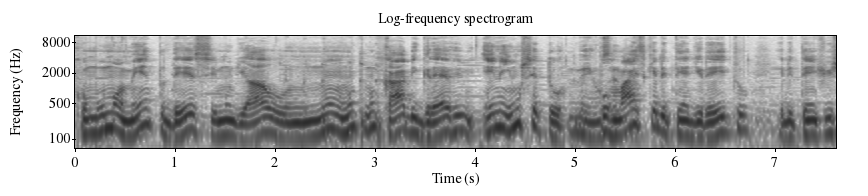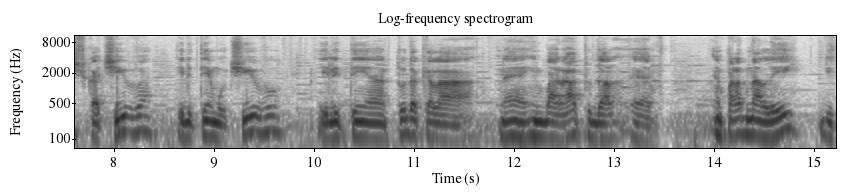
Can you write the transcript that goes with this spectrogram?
como um momento desse mundial não, não, não cabe greve em nenhum setor. Nenhum Por setor. mais que ele tenha direito, ele tenha justificativa, ele tenha motivo, ele tenha toda aquela né, embarato da, é, amparado na lei de,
